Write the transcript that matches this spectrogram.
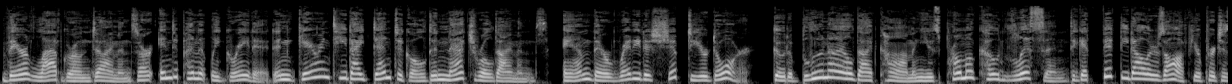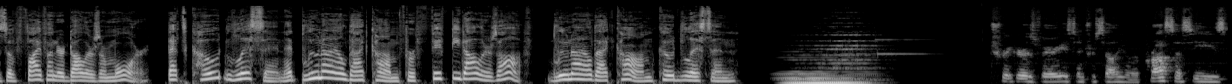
Their lab grown diamonds are independently graded and guaranteed identical to natural diamonds, and they're ready to ship to your door. Go to Bluenile.com and use promo code LISTEN to get $50 off your purchase of $500 or more. That's code LISTEN at Bluenile.com for $50 off. Bluenile.com code LISTEN. Triggers various intracellular processes.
